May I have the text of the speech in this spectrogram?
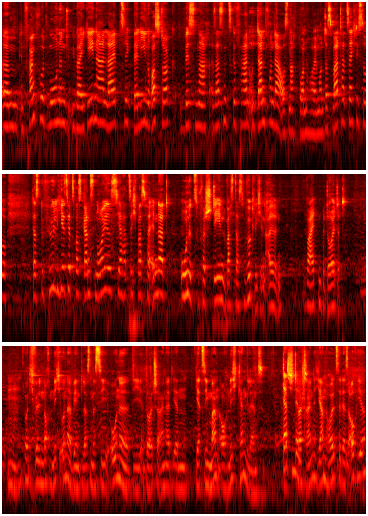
ähm, in Frankfurt wohnend über Jena, Leipzig, Berlin, Rostock bis nach Sassnitz gefahren und dann von da aus nach Bornholm. Und das war tatsächlich so das Gefühl, hier ist jetzt was ganz Neues, hier hat sich was verändert, ohne zu verstehen, was das wirklich in allen Weiten bedeutet. Mhm. Und ich will noch nicht unerwähnt lassen, dass Sie ohne die deutsche Einheit Ihren jetzigen Mann auch nicht kennengelernt Das stimmt. Wahrscheinlich Jan Holze, der ist auch hier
